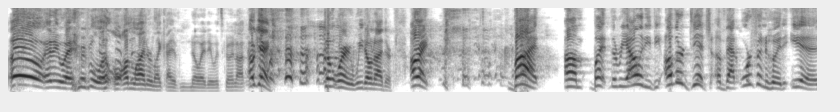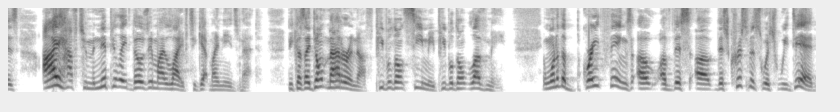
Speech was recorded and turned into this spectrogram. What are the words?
oh, anyway, people online are like, I have no idea what's going on. Okay, don't worry, we don't either. All right, but um, but the reality, the other ditch of that orphanhood is I have to manipulate those in my life to get my needs met because I don't matter enough. People don't see me. People don't love me. And one of the great things of, of this, uh, this Christmas, which we did,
